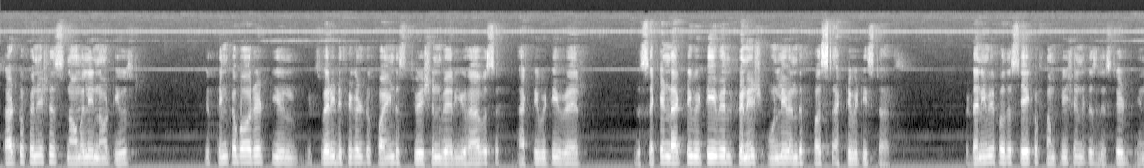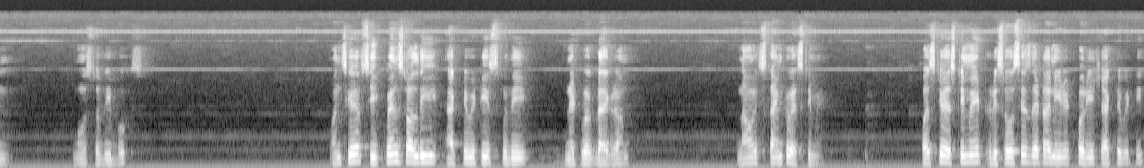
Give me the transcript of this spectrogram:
Start to finish is normally not used. If you think about it, it's very difficult to find a situation where you have a activity where the second activity will finish only when the first activity starts. But anyway, for the sake of completion, it is listed in most of the books. Once you have sequenced all the activities to the network diagram, now it's time to estimate. First you estimate resources that are needed for each activity.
